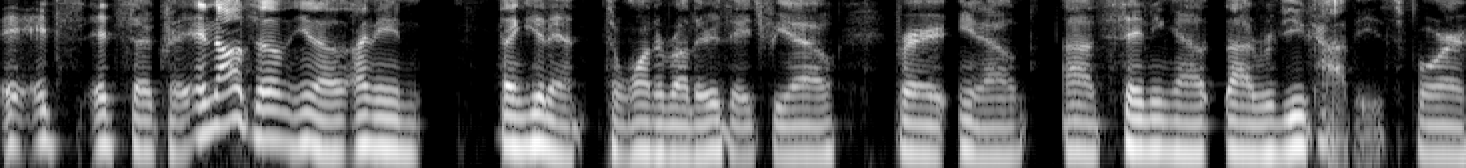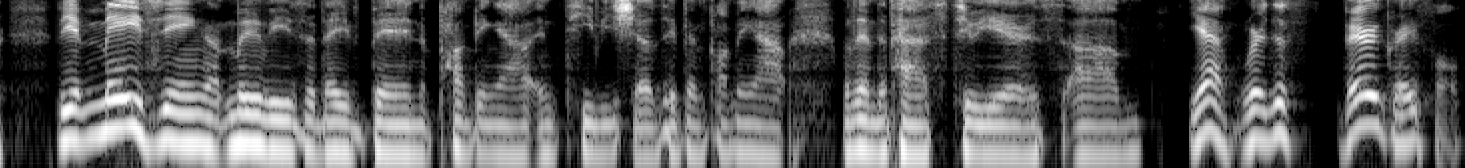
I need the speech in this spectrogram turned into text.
It, it's it's so great, and also you know I mean thank you to, to Warner Brothers HBO for you know uh, sending out uh, review copies for the amazing movies that they've been pumping out and TV shows they've been pumping out within the past two years. Um, yeah, we're just very grateful.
